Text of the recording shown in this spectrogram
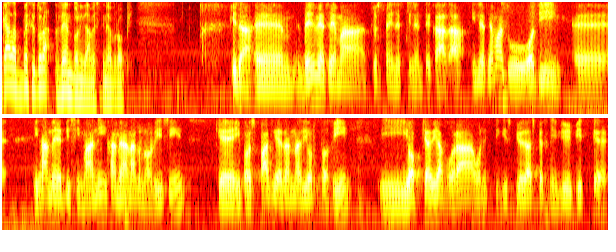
11 που μέχρι τώρα δεν τον είδαμε στην Ευρώπη. Κοίτα, ε, δεν είναι θέμα ποιος θα είναι στην 11 Είναι θέμα του ότι ε, είχαμε επισημάνει, είχαμε αναγνωρίσει και η προσπάθεια ήταν να διορθωθεί η όποια διαφορά αγωνιστικής ποιότητας παιχνιδιού υπήρχε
